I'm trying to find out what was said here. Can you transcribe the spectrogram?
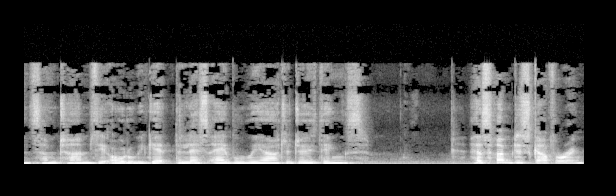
And sometimes the older we get, the less able we are to do things, as I'm discovering.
